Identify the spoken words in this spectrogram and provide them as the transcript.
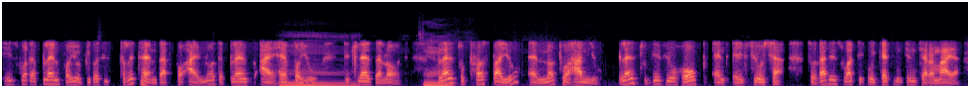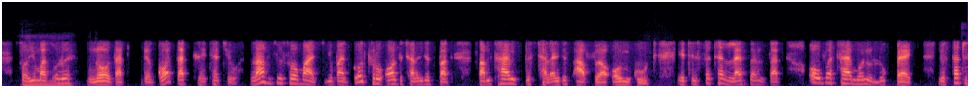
he's got a plan for you because it's written that for I know the plans I have for you, declares the Lord. Yeah. Plans to prosper you and not to harm you. Plans to give you hope and a future. So that is what we get in, in Jeremiah. So you must always know that the God that created you loves you so much. You might go through all the challenges, but sometimes these challenges are for your own good. It is certain lessons that over time, when you look back, you start to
